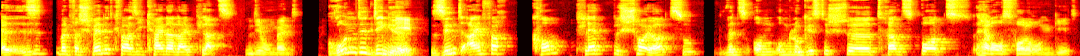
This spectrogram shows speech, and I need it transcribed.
Äh, ist, man verschwendet quasi keinerlei Platz in dem Moment. Runde Dinge Nee. sind einfach komplett bescheuert, wenn es um, um logistische Transportherausforderungen geht.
